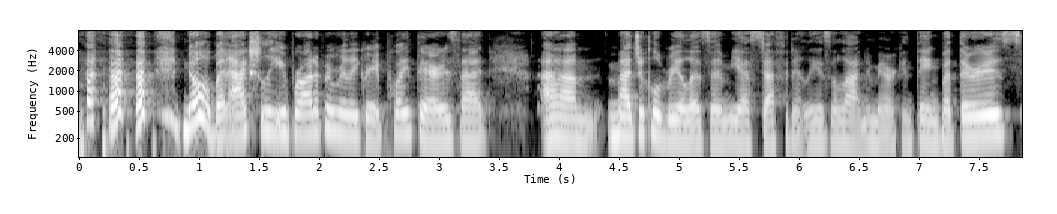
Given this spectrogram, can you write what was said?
no, but actually, you brought up a really great point there is that um, magical realism, yes, definitely is a Latin American thing, but there is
